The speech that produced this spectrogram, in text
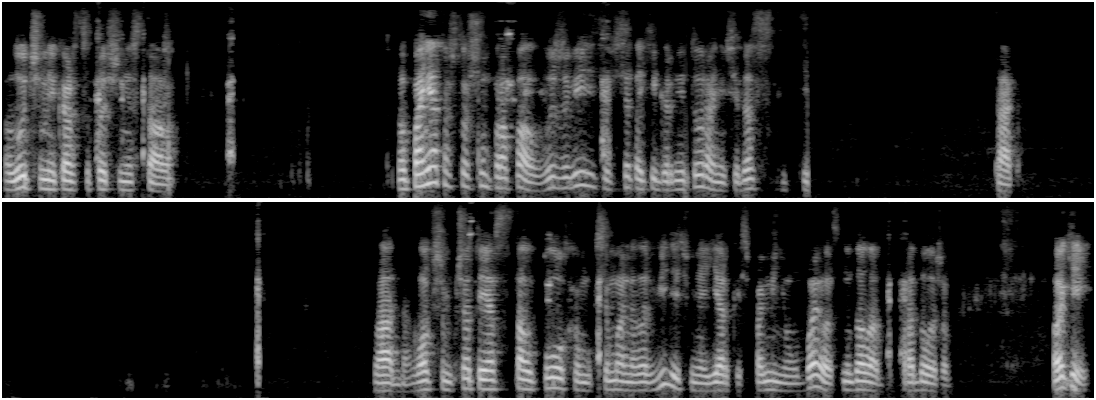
лучше, мне кажется, точно не стало. Ну, понятно, что шум пропал. Вы же видите, все такие гарнитуры, они всегда... Так. Ладно, в общем, что-то я стал плохо максимально видеть, у меня яркость по минимуму убавилась. Ну да ладно, продолжим. Окей.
